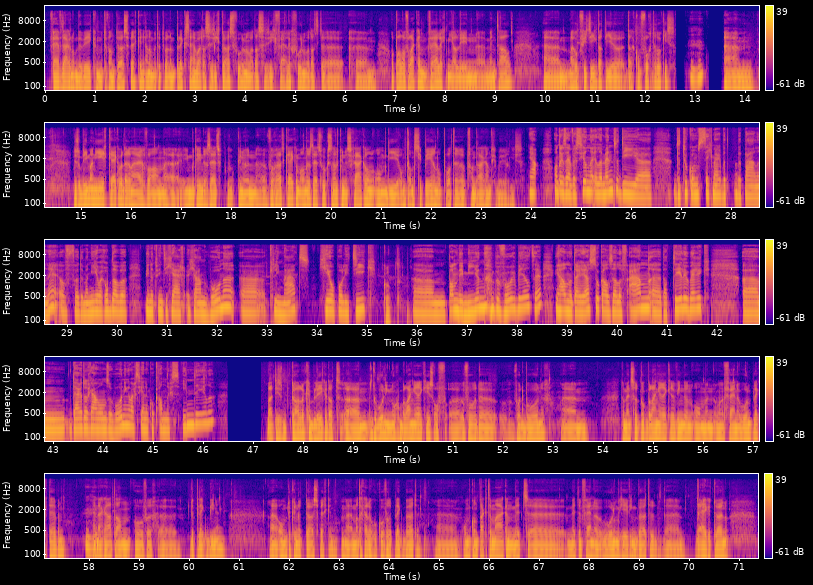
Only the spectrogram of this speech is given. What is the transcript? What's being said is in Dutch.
vijf dagen op de week moeten van thuis werken, ja, dan moet het wel een plek zijn waar dat ze zich thuis voelen, waar dat ze zich veilig voelen, waar dat ze op alle vlakken veilig, niet alleen uh, mentaal, maar ook fysiek, dat die, dat comfort er ook is. Mm -hmm. Dus op die manier kijken we daarnaar van, uh, je moet enerzijds kunnen vooruitkijken, maar anderzijds ook snel kunnen schakelen om, die, om te anticiperen op wat er op vandaag aan het gebeuren is. Ja, want er zijn verschillende elementen die uh, de toekomst zeg maar, bepalen. Hè? Of eh, de manier waarop dat we binnen twintig jaar gaan wonen, klimaat, geopolitiek. Klopt. Um, pandemieën bijvoorbeeld. Hè. U haalde het daar juist ook al zelf aan, uh, dat telewerk. Um, daardoor gaan we onze woningen waarschijnlijk ook anders indelen. Maar het is duidelijk gebleken dat um, de woning nog belangrijker is of, uh, voor, de, voor de bewoner. Um, dat mensen het nog belangrijker vinden om een, om een fijne woonplek te hebben. Mm -hmm. En dat gaat dan over uh, de plek binnen. Uh, om te kunnen thuiswerken. Maar, maar, dat gaat ook over de plek buiten. om contact te maken met, met een fijne woonomgeving buiten, de eigen tuin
